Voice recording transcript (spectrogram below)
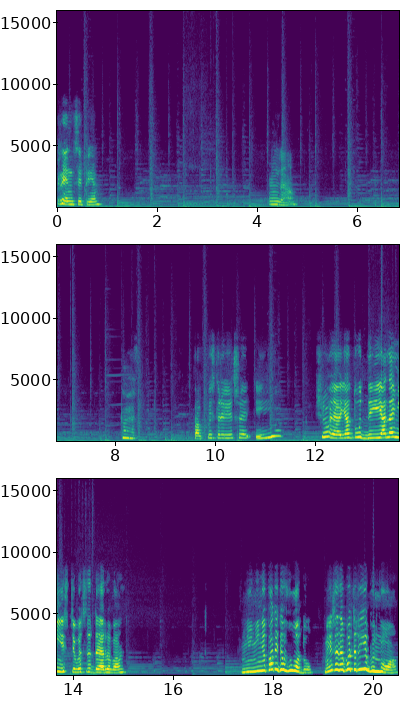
принципі. Да. Так, быстріше і. Що я? Я тут, я на місці, оце дерево. Ні, ні, не падайте в воду. Мені це не потрібно.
